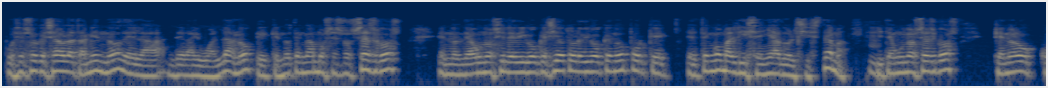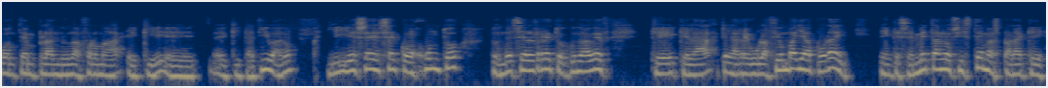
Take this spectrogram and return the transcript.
pues eso que se habla también, ¿no? De la, de la igualdad, ¿no? Que, que, no tengamos esos sesgos en donde a uno sí le digo que sí, a otro le digo que no, porque eh, tengo mal diseñado el sistema y hmm. tengo unos sesgos que no lo contemplan de una forma equitativa, ¿no? Y ese es el conjunto donde es el reto que una vez que, que, la, que, la, regulación vaya por ahí, en que se metan los sistemas para que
